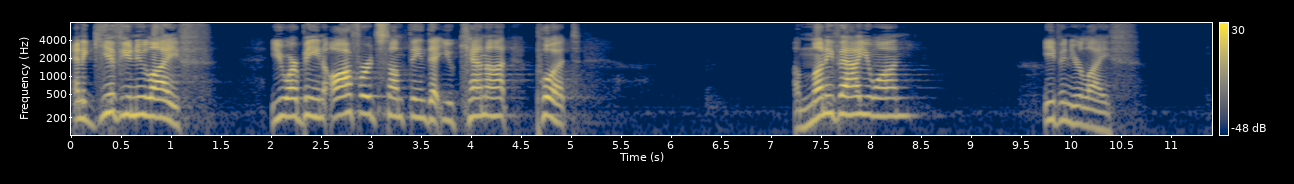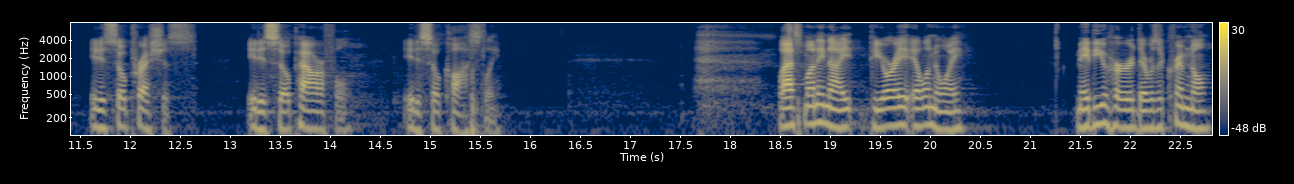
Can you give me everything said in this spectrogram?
and to give you new life. You are being offered something that you cannot put a money value on, even your life. It is so precious, it is so powerful, it is so costly. Last Monday night, Peoria, Illinois, maybe you heard there was a criminal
